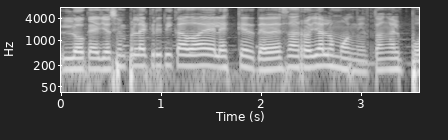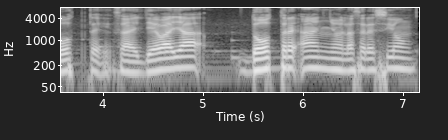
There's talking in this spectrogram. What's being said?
Lo que yo siempre le he criticado a él es que debe desarrollar los movimientos en el poste. O sea, él lleva ya dos, tres años en la selección.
